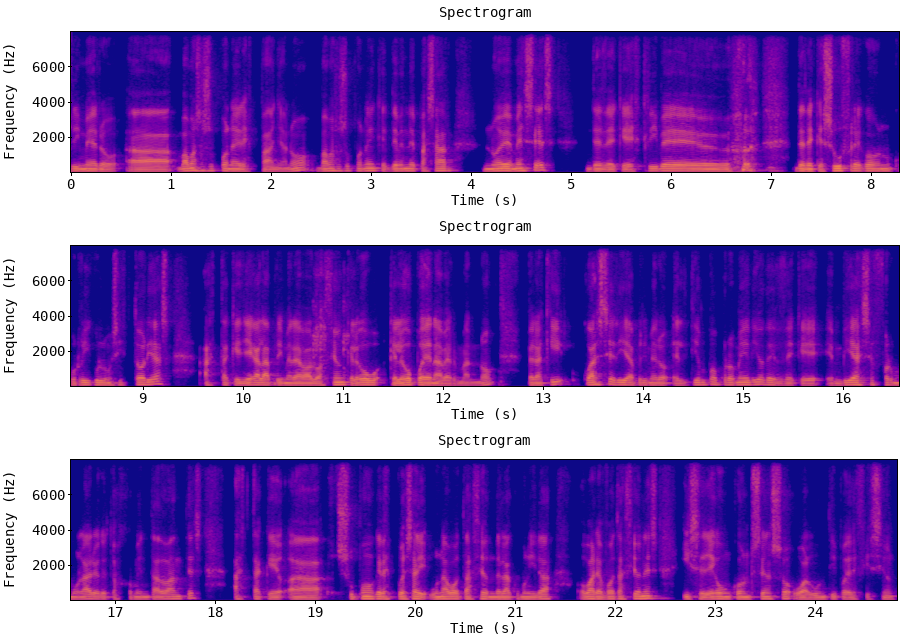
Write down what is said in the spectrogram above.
primero, ah, vamos a suponer España, ¿no? Vamos a suponer que deben de pasar nueve meses desde que escribe, desde que sufre con currículums, historias, hasta que llega la primera evaluación, que luego, que luego pueden haber más, ¿no? Pero aquí, ¿cuál sería primero el tiempo promedio desde que envía ese formulario que tú has comentado antes hasta que ah, supongo que después hay una votación de la comunidad o varias votaciones y se llega a un consenso o algún tipo de decisión?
